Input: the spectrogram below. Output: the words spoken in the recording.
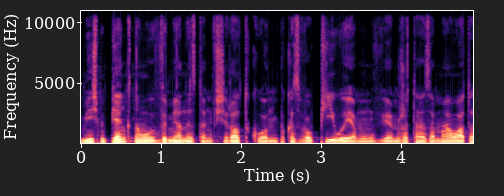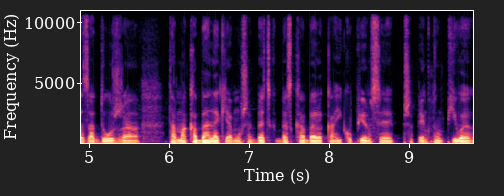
mieliśmy piękną wymianę zdań w środku. On mi pokazywał piły, ja mu mówiłem, że ta za mała, ta za duża, ta ma kabelek, ja muszę bez, bez kabelka i kupiłem sobie przepiękną piłę,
